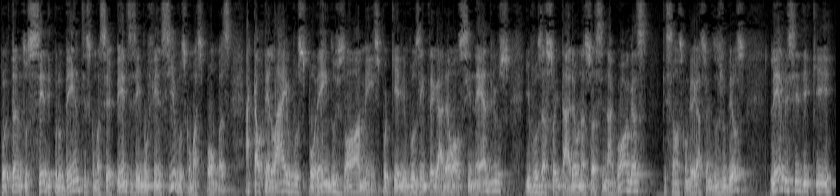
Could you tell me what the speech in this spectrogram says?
Portanto, sede prudentes como as serpentes e inofensivos como as pombas. Acautelai-vos, porém, dos homens, porque eles vos entregarão aos sinédrios e vos açoitarão nas suas sinagogas, que são as congregações dos judeus. Lembre-se de que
